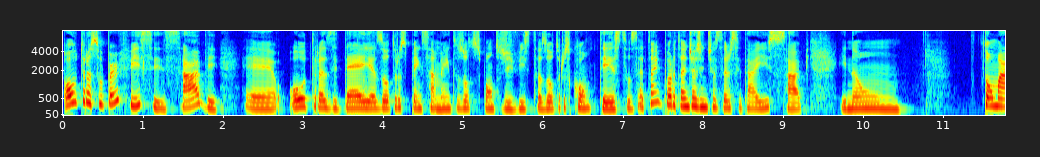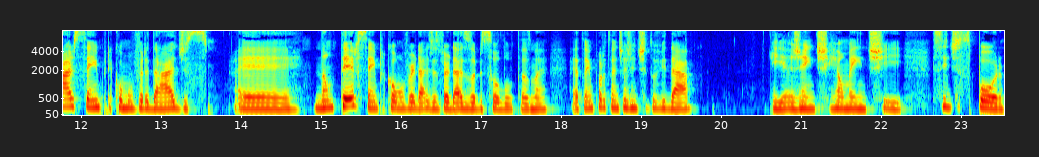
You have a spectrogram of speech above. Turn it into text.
outras superfícies, sabe? É, outras ideias, outros pensamentos, outros pontos de vista, outros contextos. É tão importante a gente exercitar isso, sabe? E não tomar sempre como verdades é, não ter sempre como verdade as verdades absolutas, né? É tão importante a gente duvidar e a gente realmente se dispor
